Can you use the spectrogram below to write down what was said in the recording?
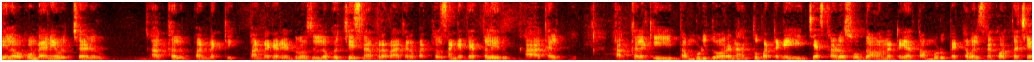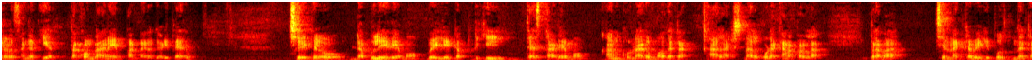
పిలవకుండానే వచ్చాడు అక్కలు పండక్కి. పండగ రెండు రోజుల్లోకి వచ్చేసిన ప్రభాకర్ బట్టల సంగతి ఎత్తలేదు. ఆకలికి అక్కలకి తమ్ముడి ధోరణి అంతుపట్టగా ఏం చేస్తాడో చూద్దాం అన్నట్టుగా తమ్ముడు పెట్టవలసిన కొత్త చీరల సంగతి ఎత్తకుండానే పండగ గడిపారు. చేతిలో డబ్బు లేదేమో వెళ్ళేటప్పటికి తెస్తాడేమో అనుకున్నారు మొదట. ఆ లక్షణాలు కూడా కనపడలా. ప్రభా చిన్నక్క వెళ్ళిపోతుందట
